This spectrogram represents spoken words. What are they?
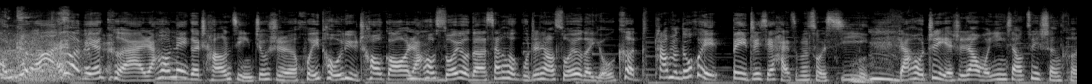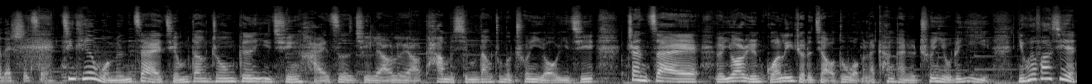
很可爱。特别别可爱。然后那个场景就是回头率超高，然后所有的三河古镇上所有的游客，他们都会被这些孩子们所吸引。然后这也是让我印象最深刻的事情。今天我们在节目当中跟一群孩子去聊了聊他们心目当中的春游，以及站在幼儿园管理者的角度，我们来看看这春游的意义。你会发现，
